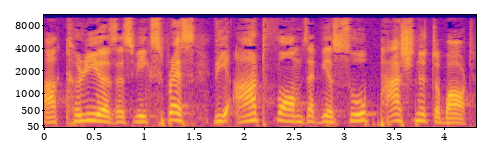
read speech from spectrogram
our careers, as we express the art forms that we are so passionate about,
